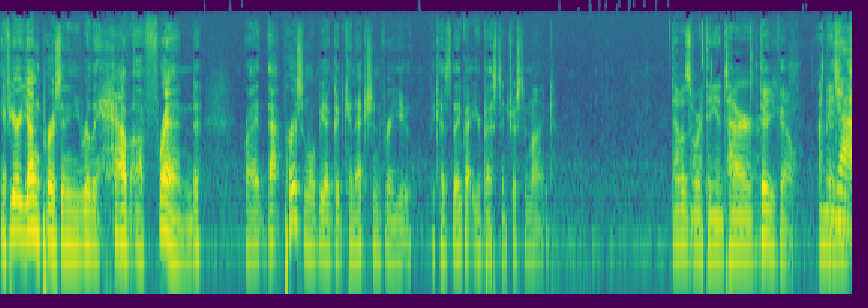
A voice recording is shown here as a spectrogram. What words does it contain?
if you're a young person and you really have a friend, right, that person will be a good connection for you because they've got your best interest in mind. That was worth the entire. There you go. I mean, Yeah.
